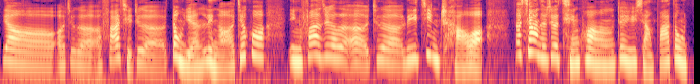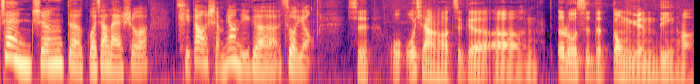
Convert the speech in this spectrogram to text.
要呃这个发起这个动员令啊，结果引发了这个呃这个离境潮啊。那这样的这个情况，对于想发动战争的国家来说，起到什么样的一个作用？是我我想哈、啊，这个呃。俄罗斯的动员令，哈，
